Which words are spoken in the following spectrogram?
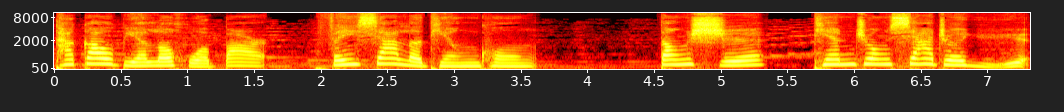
他告别了伙伴儿，飞下了天空。当时天正下着雨，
